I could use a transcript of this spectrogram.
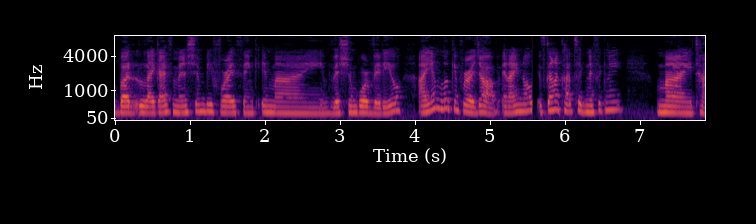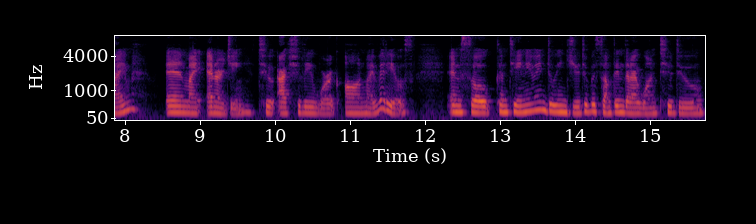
but like I've mentioned before, I think in my vision board video, I am looking for a job and I know it's gonna cut significantly my time and my energy to actually work on my videos. And so continuing doing YouTube is something that I want to do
